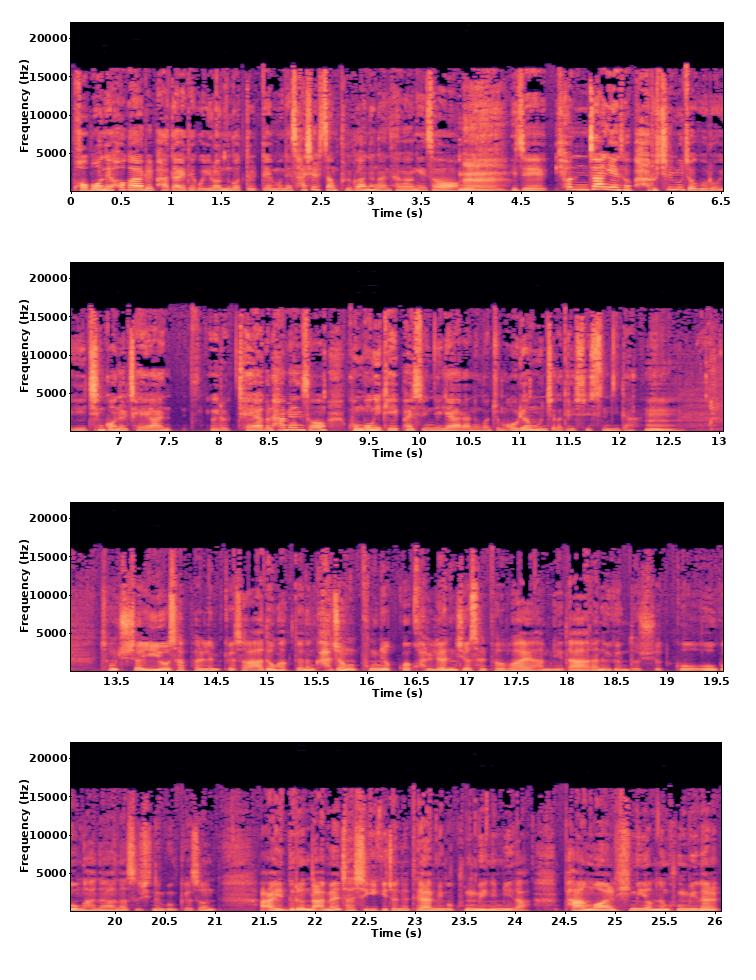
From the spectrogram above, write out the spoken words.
법원의 허가를 받아야 되고 이런 것들 때문에 사실상 불가능한 상황에서 네. 이제 현장에서 바로 실무적으로 이 친권을 제 제한 제약을 하면서 공공이 개입할 수 있느냐라는 건 좀 어려운 문제가 될 수 있습니다. 음. 청취자 2548님께서 아동학대는 가정폭력과 관련지어 살펴봐야 합니다라는 의견도 주셨고 5011 쓰시는 분께서는 아이들은 남의 자식이기 전에 대한민국 국민입니다. 방어할 힘이 없는 국민을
